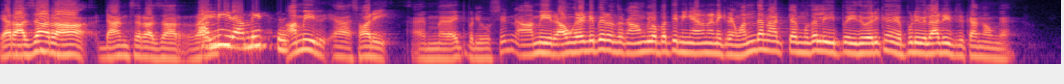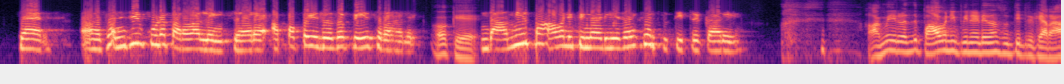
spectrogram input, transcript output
யார் அசாரா? Dancer Azhar Ameer Ameer sir right பள்ளி கொஸ்டின் அமீர் அவங்க ரெண்டு பேர் வந்திருக்காங்க. அவங்கள பத்தி நீங்க என்ன நினைக்கிறீங்க? வந்த நாட்கள் முதல் இப்போ இது வரைக்கும் எப்படி விளையாடிட்டு இருக்காங்க அவங்க? சார் சஞ்சீவ் கூட பரவாயில்லைங்க சார் அப்பப்ப ஏதோ பேசுறாரு. ஓகே இந்த அமீர் பாவனி பின்னாடியே தான் சார் சுத்திட்டு இருக்காரு. அமீர் வந்து பாவனி பின்னாடி தான் சுத்திட்டு இருக்காரா?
